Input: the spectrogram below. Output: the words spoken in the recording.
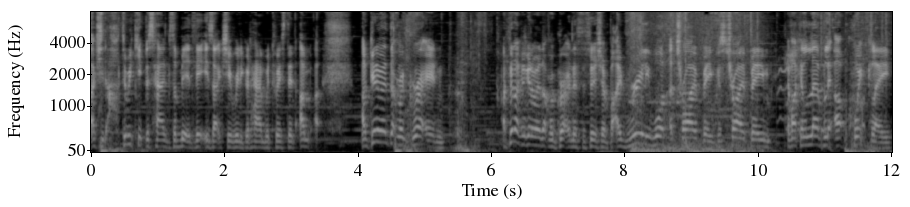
Actually, ah, do we keep this hand? Because admittedly, it is actually a really good hand with Twisted. I'm, I'm gonna end up regretting I feel like I'm going to end up regretting this decision, but I really want a Tri-Beam, because Tri-Beam, if I can level it up quickly,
